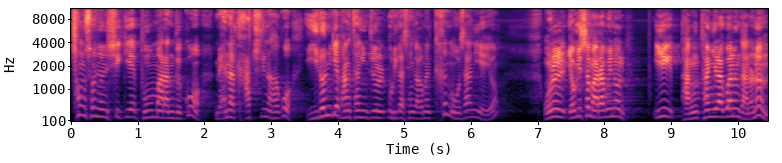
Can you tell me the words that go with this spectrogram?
청소년 시기에 부모 말 안 듣고 맨날 가출이나 하고 이런 게 방탕인 줄 우리가 생각하면 큰 오산이에요. 오늘 여기서 말하고 있는 이 방탕이라고 하는 단어는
